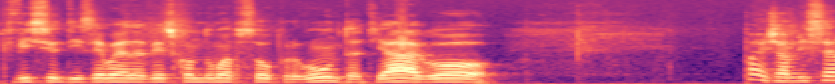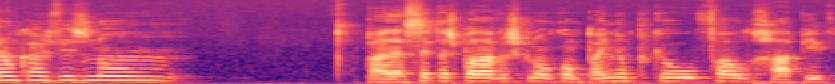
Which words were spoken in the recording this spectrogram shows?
Que vício de dizer bué da vezes quando uma pessoa pergunta, Tiago... Pá, já me disseram que às vezes não... Pá, há certas palavras que não acompanham porque eu falo rápido.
